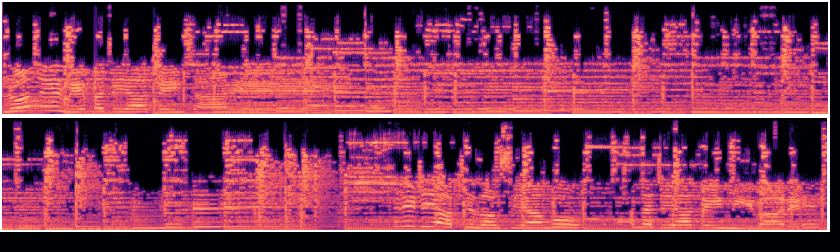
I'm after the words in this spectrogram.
အလွန်လေးတွေအမတ်တရားသိမ်းစားတယ်ပရိတရားဖြစ်လို့ဆရာမို့အမတ်တရားသိမ့်မိပါတယ်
